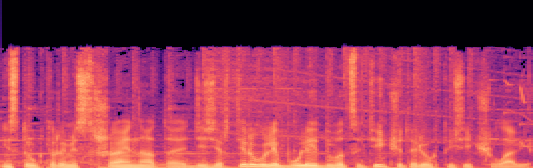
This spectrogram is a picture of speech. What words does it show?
инструкторами США и НАТО, дезертировали более 24 тысяч человек.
